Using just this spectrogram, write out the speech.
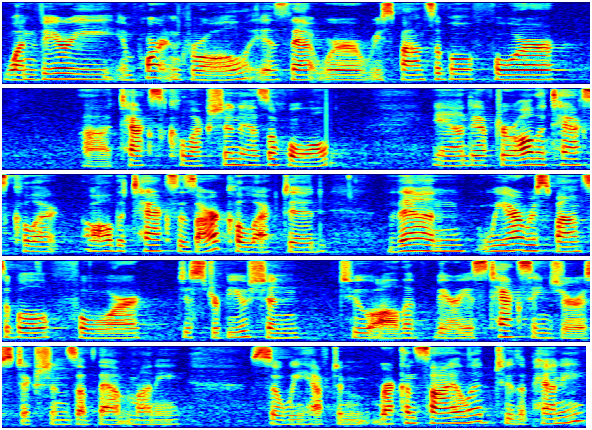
One very important role is that we're responsible for uh, tax collection as a whole. And after all the tax collect, all the taxes are collected, then we are responsible for distribution to all the various taxing jurisdictions of that money. So we have to reconcile it to the penny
